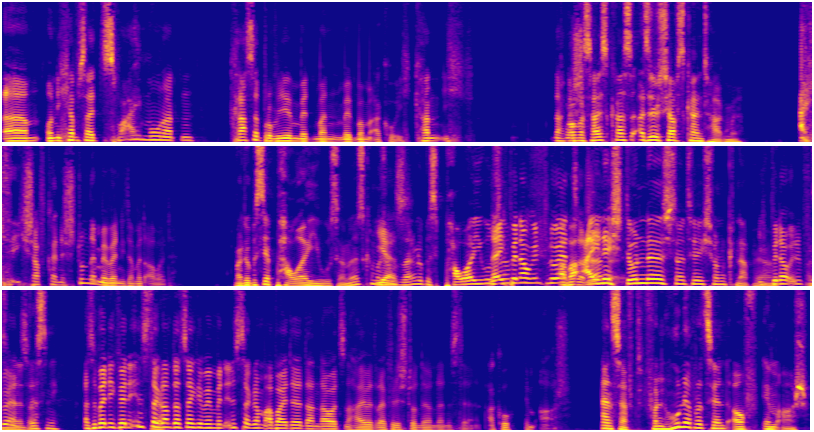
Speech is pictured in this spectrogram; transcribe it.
Ähm, und ich habe seit zwei Monaten krasse Probleme mit, mein, mit meinem Akku. Ich kann, ich, Aber was heißt krass? Also du schaffst keinen Tag mehr. Alter, ich schaffe keine Stunde mehr, wenn ich damit arbeite. Weil du bist ja Power-User, ne? Das kann man Yes. schon sagen. Du bist Power-User. Na, ich bin auch Influencer, Aber ne? eine Stunde ist natürlich schon knapp, ja. Ich bin auch Also, Influencer. nicht. Also, wenn ich wenn Instagram Ja. tatsächlich, wenn ich mit Instagram arbeite, dann dauert es eine halbe, dreiviertel Stunde und dann ist der Akku im Arsch. Ernsthaft, von 100% auf im Arsch.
